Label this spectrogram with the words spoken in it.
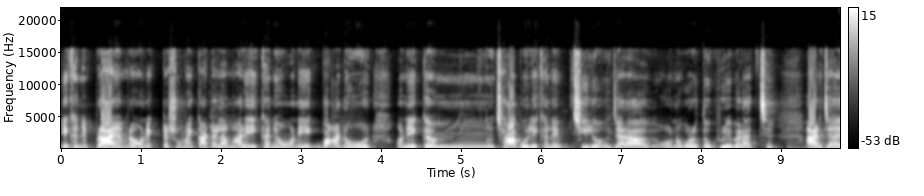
এখানে প্রায় আমরা অনেকটা সময় কাটালাম আর এখানে অনেক বানর, অনেক ছাগল এখানে ছিল যারা অনবরত ঘুরে বেড়াচ্ছে আর যারা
